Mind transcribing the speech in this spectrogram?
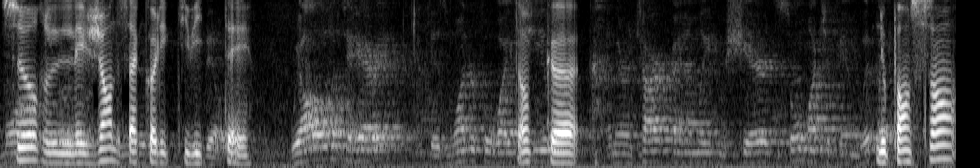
sur les gens de sa collectivité. Donc, euh, nous pensons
